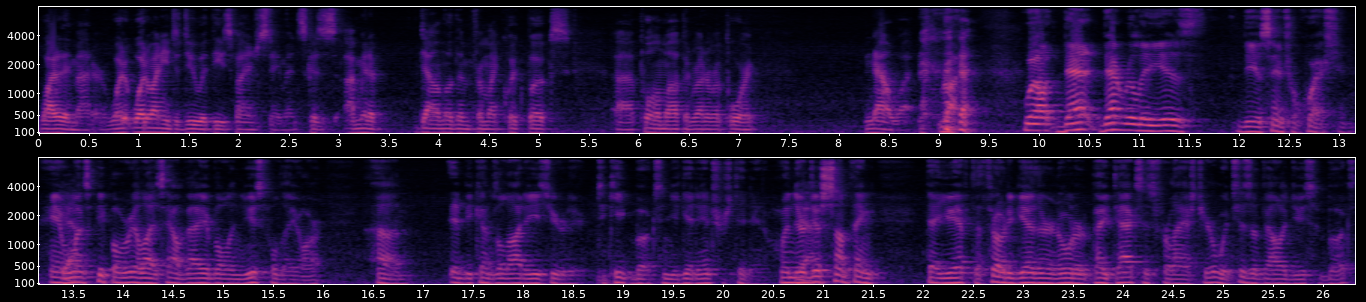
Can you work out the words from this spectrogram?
Why do they matter? What What do I need to do with these financial statements? Because I'm gonna download them from my QuickBooks, uh, pull them up, and run a report. Now what? Right. well, that that really is the essential question. And Yeah. once people realize how valuable and useful they are, um, it becomes a lot easier to, to keep books and you get interested in them. When they're Yeah. just something that you have to throw together in order to pay taxes for last year, which is a valid use of books,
